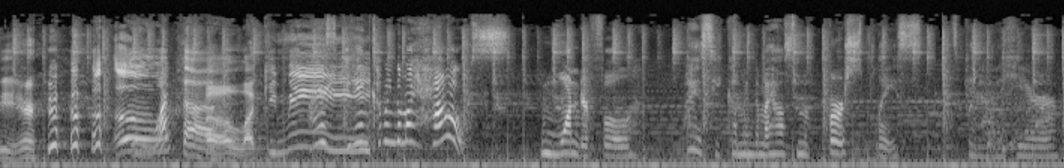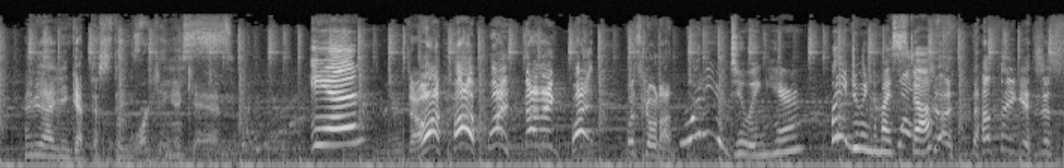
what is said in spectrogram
The coast is clear. What the? Oh, lucky Why is Ian coming to my house? Wonderful. Why is he coming to my house in the first place? Let's get out of here. Maybe I can get this thing working again. Ian, Oh, oh, what? Nothing. What? What's going on? what are you doing here? What are you doing to my Well, stuff? uh, nothing. Is this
